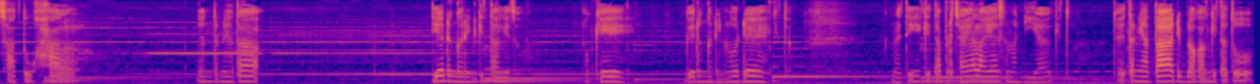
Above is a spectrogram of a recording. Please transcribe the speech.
satu hal dan ternyata dia dengerin kita gitu. Oke okay, gue dengerin lo deh gitu. Berarti kita percaya lah ya sama dia gitu. Tapi ternyata di belakang kita tuh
